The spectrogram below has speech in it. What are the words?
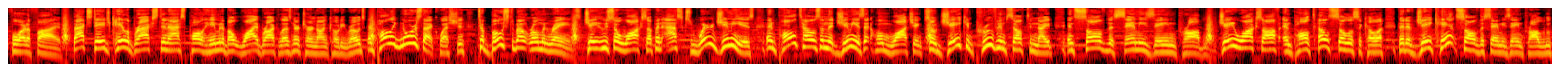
4 out of 5. Backstage, Kayla Braxton asks Paul Heyman about why Brock Lesnar turned on Cody Rhodes, and Paul ignores that question to boast about Roman Reigns. Jey Uso walks up and asks where Jimmy is, and Paul tells him that Jimmy is at home watching, so Jey can prove himself tonight and solve the Sami Zayn problem. Jey walks off, and Paul tells Solo Sikoa that if Jey can't solve the Sami Zayn problem,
